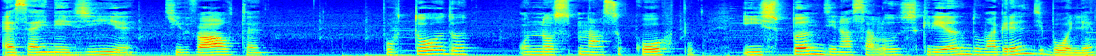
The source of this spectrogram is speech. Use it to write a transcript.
essa energia que volta por todo o nosso, nosso corpo e expande nossa luz, criando uma grande bolha,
